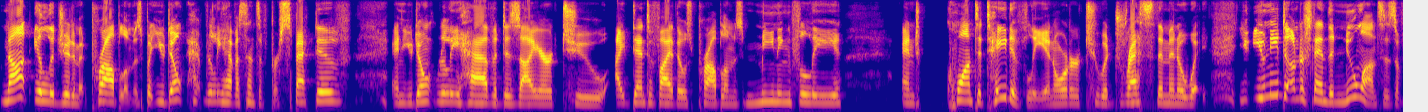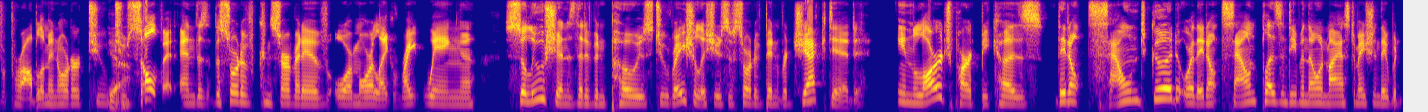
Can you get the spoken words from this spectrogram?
not illegitimate problems, but you don't really have a sense of perspective and you don't really have a desire to identify those problems meaningfully and quantitatively in order to address them in a way. You, you need to understand the nuances of a problem in order to, yeah. to solve it. And the, the sort of conservative or more like right wing solutions that have been posed to racial issues have sort of been rejected in large part because they don't sound good or they don't sound pleasant, even though in my estimation they would.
